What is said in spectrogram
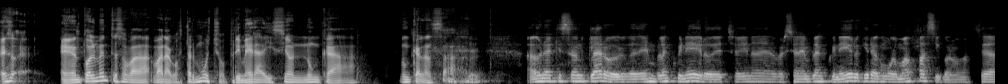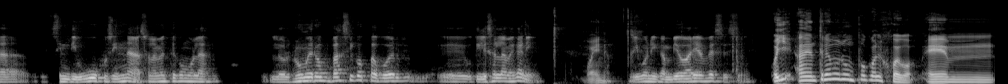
eso eventualmente eso van a, costar mucho. Primera edición nunca, nunca lanzada. Hay unas que son, claro, en blanco y negro. De hecho, hay una versión en blanco y negro que era como lo más básico, ¿no? O sea, sin dibujos, sin nada, solamente como las, los números básicos para poder eh, utilizar la mecánica. Bueno. Y bueno, y cambió varias veces, sí. Oye, adentrémonos un poco el juego. Eh,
